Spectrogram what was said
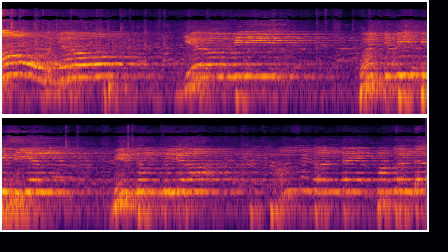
Oh, Jerome, Jerome Vinit, கொஞ்சம் பிசிஎல் மீண்டும் துல்லியதா பன்னிரண்டு பன்னிரண்டு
